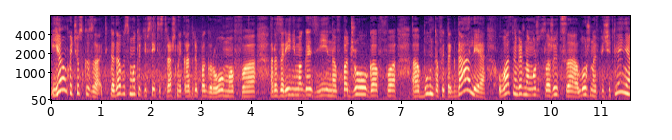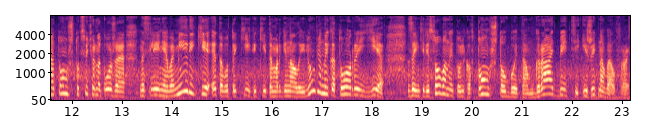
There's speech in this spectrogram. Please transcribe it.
И я вам хочу сказать, когда вы смотрите все эти страшные кадры погромов, а, разорений магазинов, поджогов, а, бунтов и так далее, у вас, наверное, может сложиться ложное впечатление о том, что все чернокожее население в Америке это вот такие какие-то маргиналы и люмпины, которые заинтересованы только в том, чтобы там грабить и жить на welfare.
